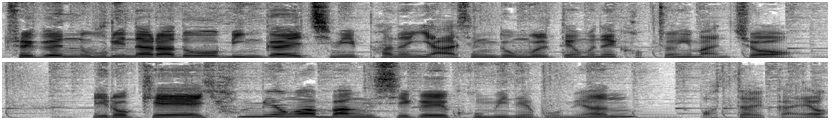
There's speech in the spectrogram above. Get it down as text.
최근 우리나라도 민가에 침입하는 야생동물 때문에 걱정이 많죠. 이렇게 현명한 방식을 고민해 보면 어떨까요?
